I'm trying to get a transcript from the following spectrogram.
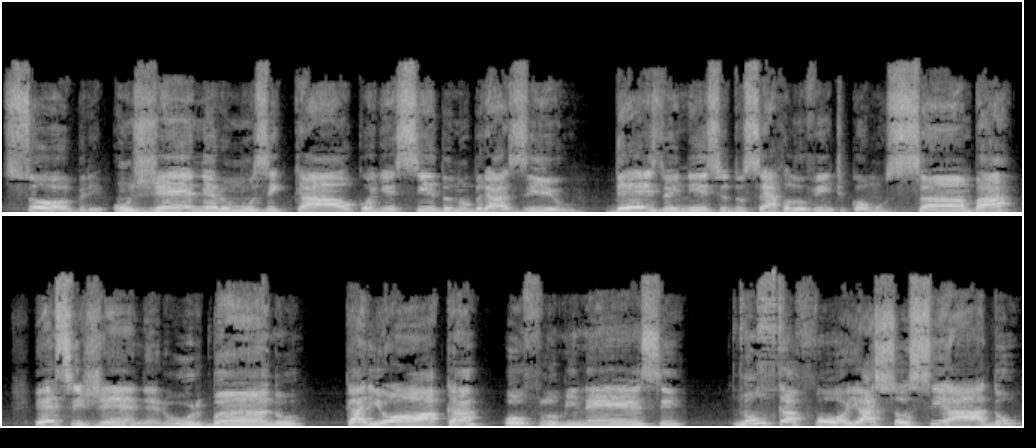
sobre um gênero musical conhecido no Brasil desde o início do século XX como samba, esse gênero urbano, carioca ou fluminense, nunca foi associado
